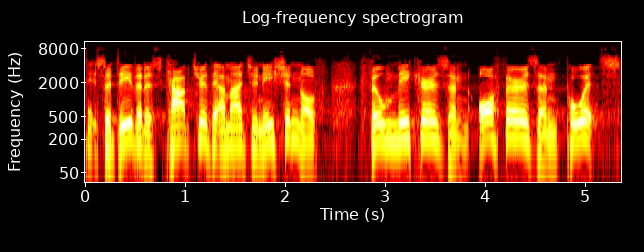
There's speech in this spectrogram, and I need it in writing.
It's a day that has captured the imagination of filmmakers and authors and poets,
